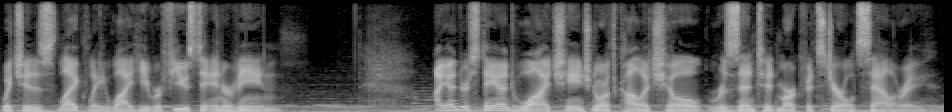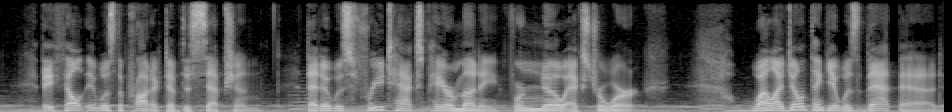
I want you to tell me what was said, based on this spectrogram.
which is likely why he refused to intervene. I understand why Change North College Hill resented Mark Fitzgerald's salary. They felt it was the product of deception, that it was free taxpayer money for no extra work. While I don't think it was that bad,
